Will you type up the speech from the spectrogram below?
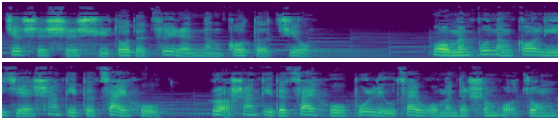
就是使许多的罪人能够得救。我们不能够理解上帝的在乎，若上帝的在乎不留在我们的生活中。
